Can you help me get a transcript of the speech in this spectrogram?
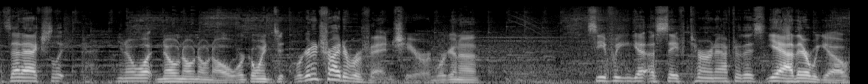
Is that actually... You know what? No, no, no, no. We're going to... We're going to try to revenge here, and we're going to... See if we can get a safe turn after this. Yeah, there we go.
